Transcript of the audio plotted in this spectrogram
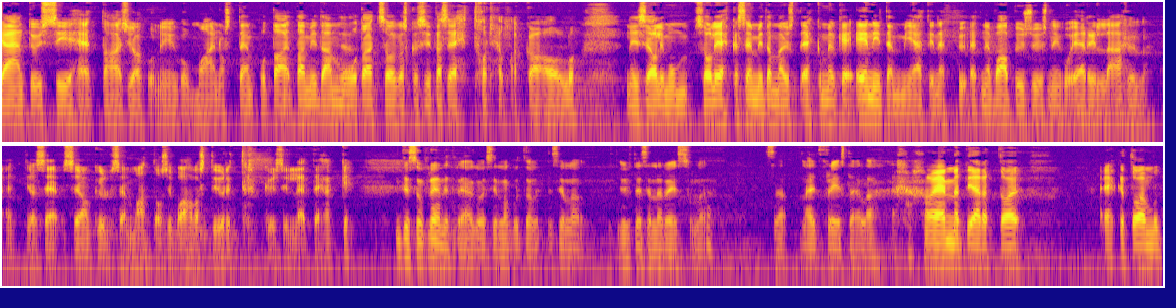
kääntyisi siihen, että olisi joku niin kuin mainostemppu tai, tai mitään muuta, että se on, koska sitä se ei todellakaan ollut. Niin se oli, mun, se oli ehkä se, mitä mä just ehkä melkein eniten mietin, että, että ne vaan pysyisi niin kuin erillään. Kyllä. Et, ja se, se on kyllä sen, mä oon tosi vahvasti yrittänyt kyllä silleen tehdäkin. Miten sun frendit reagoi silloin, kun te olitte siellä yhteisellä reissulla ja sä lähit freestylaan? No en mä tiedä, toi, ehkä toi mun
